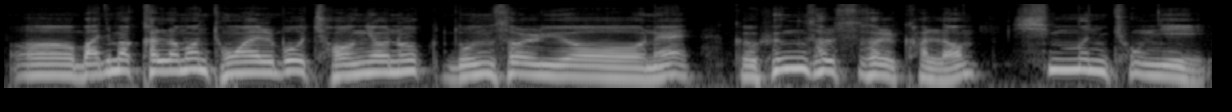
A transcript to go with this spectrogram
어, 마지막 칼럼은 동아일보 정현욱 논설위원의 그 횡설수설 칼럼 신문 총리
